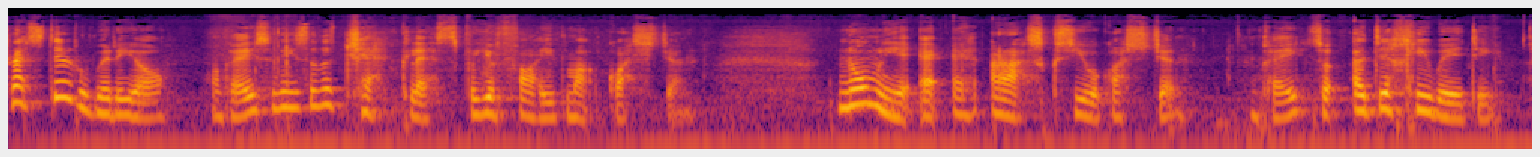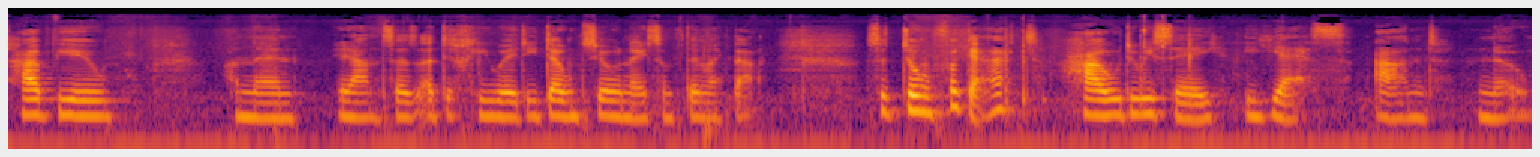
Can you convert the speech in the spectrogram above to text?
Rhestr wirio. Okay, so these are the checklists for your five mark question. normally it, it asks you a question. Okay, so ydych chi wedi? Have you? And then it answers ydych chi wedi, don't you, neu something like that. So don't forget, how do we say yes and no?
